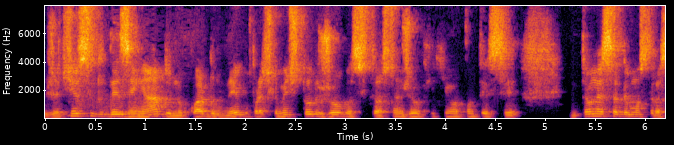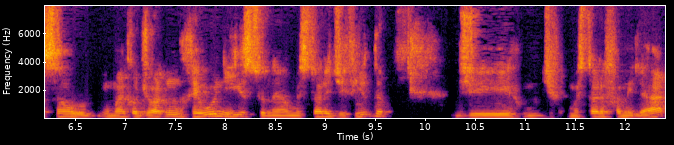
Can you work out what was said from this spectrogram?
já tinha sido desenhado no quadro negro praticamente todo jogo, as situações de jogo que iam acontecer. Então, nessa demonstração, o Michael Jordan reúne isso, né, uma história de vida, de, de uma história familiar,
